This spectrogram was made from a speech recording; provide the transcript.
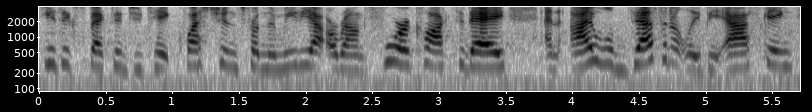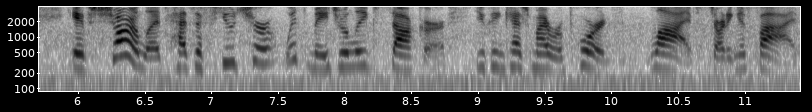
He's expected to take questions from the media around 4 o'clock today. And I will definitely be asking if Charlotte has a future with Major League Soccer. You can catch my reports live starting at 5.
